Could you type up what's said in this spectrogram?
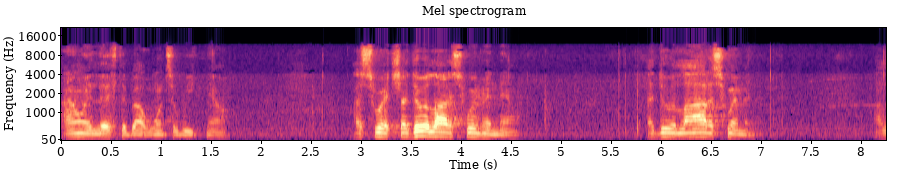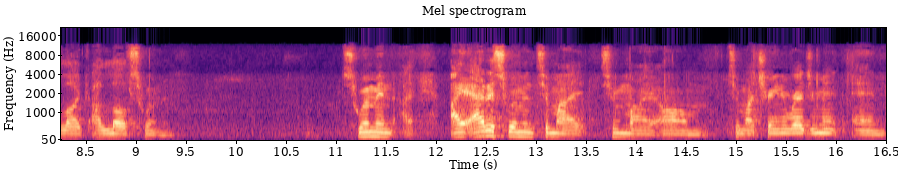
I only lift about once a week now. I switched. I do a lot of swimming now. I do a lot of swimming. I like. I love swimming. Swimming. I, I added swimming to my to my um to my training regimen, and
